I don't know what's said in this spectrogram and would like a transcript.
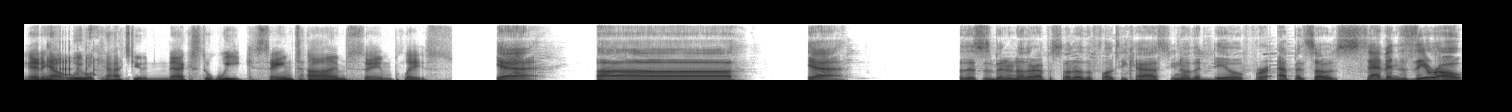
Anyhow, we will catch you next week, same time, same place. Yeah. Uh yeah. So this has been another episode of the Floaty Cast. You know the deal for episode 70.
